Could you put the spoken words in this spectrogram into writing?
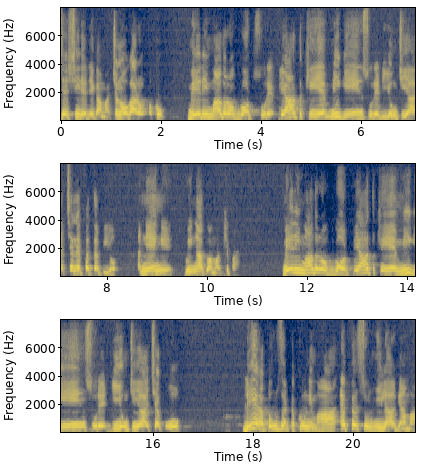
ချက်ရှိတဲ့တဲကမှာကျွန်တော်ကတော့အခု Mary Mother of God ဆိုတဲ့ဖျားသခင်ရဲ့မိခင်ဆိုတဲ့ဒီယုံကြည်ရာအချက်နဲ့ပတ်သက်ပြီးတော့အနည်းငယ်ဝင်ငှသွားမှာဖြစ်ပါတယ် Mary Mother of God ဖျားသခင်ရဲ့မိခင်ဆိုတဲ့ဒီယုံကြည်ရာအချက်ကို430ခုနှစ်မှာ Ephesus ညီလာခံမှာ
